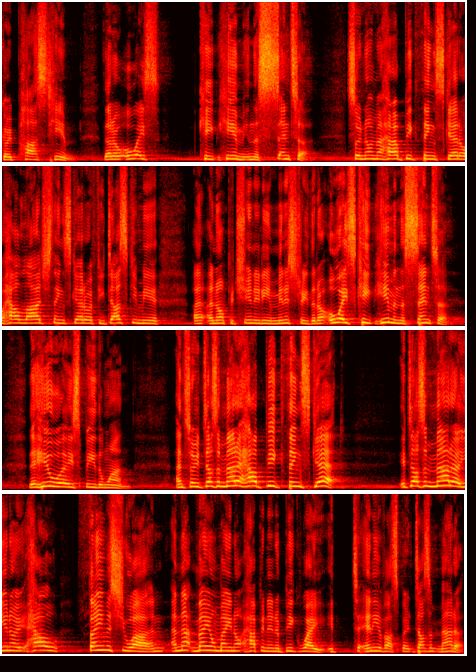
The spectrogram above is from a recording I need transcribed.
go past him, that I'll always keep him in the center. So, no matter how big things get or how large things get, or if he does give me a, a, an opportunity in ministry that I always keep Him in the center, that He'll always be the one. And so it doesn't matter how big things get, it doesn't matter, you know, how famous you are, and, and that may or may not happen in a big way it, to any of us, but it doesn't matter.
